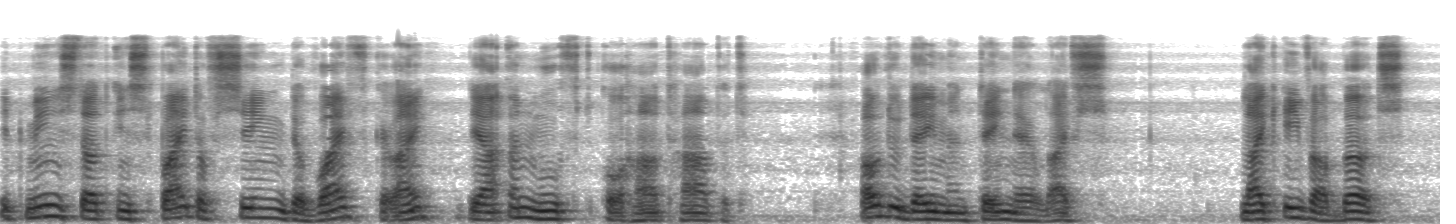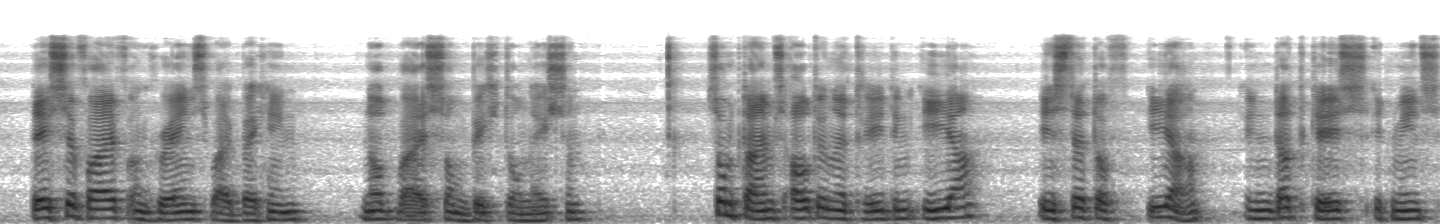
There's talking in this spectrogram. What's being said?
it means that in spite of seeing the wife cry, they are unmoved or hard hearted. How do they maintain their lives? Like Eva birds, they survive on grains by begging, not by some big donation. Sometimes alternate reading Ia instead of Ia in that case, it means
